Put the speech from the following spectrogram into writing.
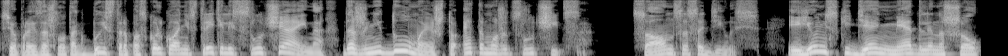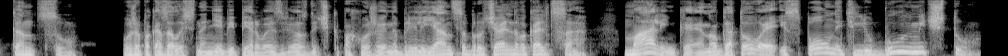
все произошло так быстро, поскольку они встретились случайно, даже не думая, что это может случиться. Солнце садилось. Июньский день медленно шел к концу. Уже показалась на небе первая звездочка, похожая на бриллиант с обручального кольца маленькая, но готовая исполнить любую мечту.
